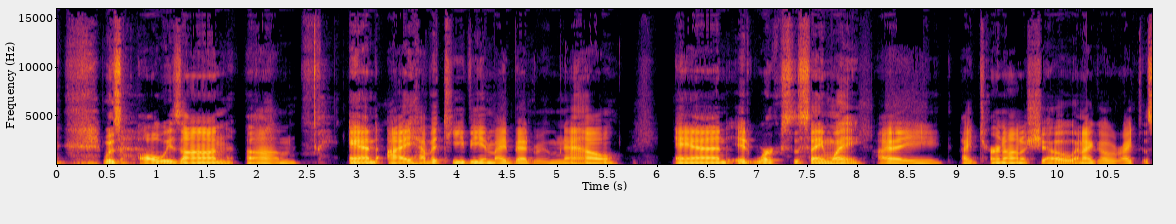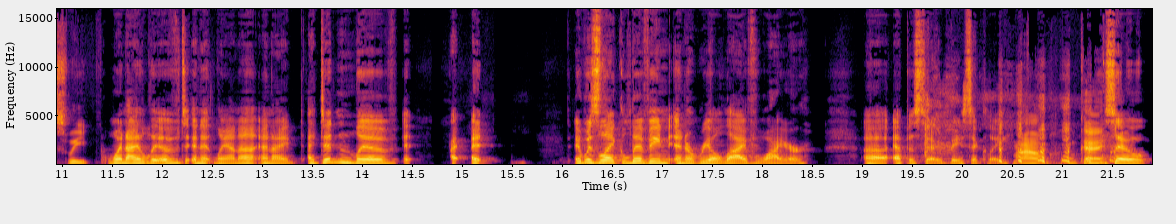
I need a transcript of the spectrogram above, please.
was always on. Um, and I have a TV in my bedroom now, and it works the same way. I I turn on a show and I go right to sleep. When I lived in Atlanta, and I I didn't live, I, I it was like living in a real live wire uh, episode, basically. wow. Okay. so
